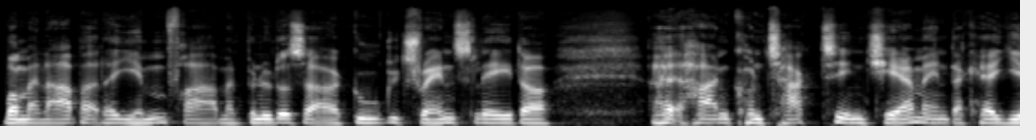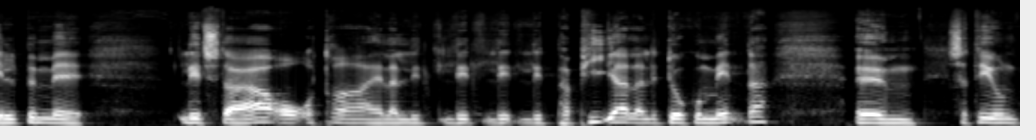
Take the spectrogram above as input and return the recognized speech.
hvor man arbejder hjemmefra, man benytter sig af Google Translator, har- har en kontakt til en chairman, der kan hjælpe med lidt større ordre, eller lidt, lidt, lidt, lidt papirer, eller lidt dokumenter. Øhm, så det er jo en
